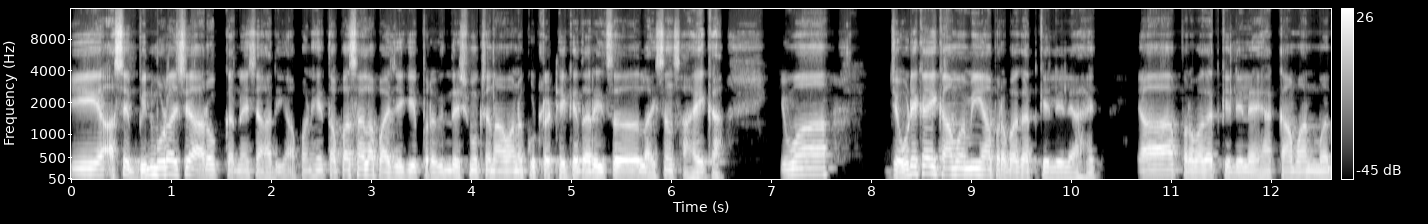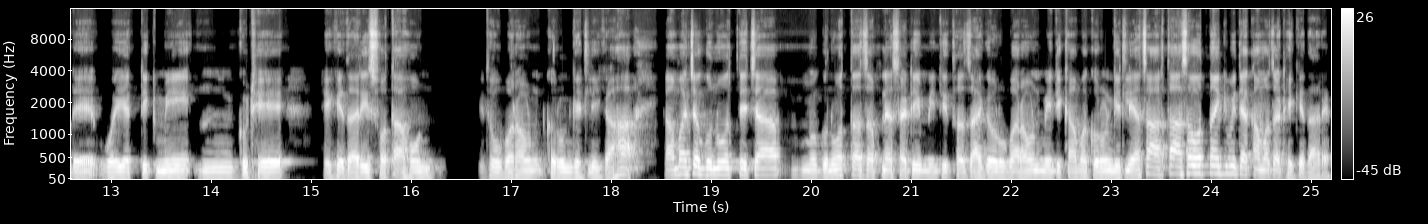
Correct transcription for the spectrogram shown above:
की असे बिनबुडाचे आरोप करण्याच्या आधी आपण हे तपासायला पाहिजे की प्रवीण देशमुखच्या नावानं कुठलं ठेकेदारीचं लायसन्स आहे का? किंवा जेवढे काही कामं मी या प्रभागात केलेले आहेत या प्रभागात केलेल्या ह्या कामांमध्ये वैयक्तिक मी कुठे ठेकेदारी स्वतःहून तिथं उभं राहून करून घेतली का? हा कामाच्या गुणवत्तेच्या गुणवत्ता जपण्यासाठी मी तिथं जागेवर उभा राहून मी ती कामं करून घेतली. याचा अर्थ असा होत नाही की मी त्या कामाचा ठेकेदार आहे.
